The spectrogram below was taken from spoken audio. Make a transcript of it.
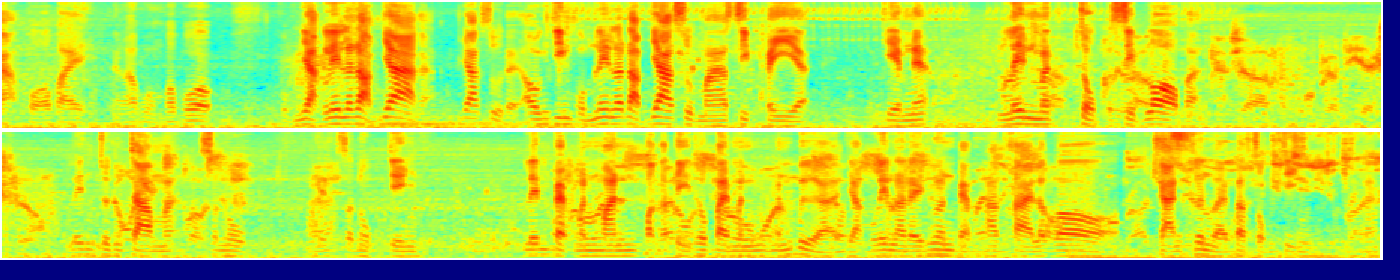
กราบขออภัยนะครับผมเพราะพวกผมอยากเล่นระดับยากอะยากสุดอะเอาจริงๆผมเล่นระดับยากสุดมา 10 ปีอะเกมเนี้ยเล่นมาจบสิบรอบอะเล่นจนจำอะสนุกนะสนุกจริง เล่นแบบมันๆปกติทั่วไปมันมันเบื่ออยากเล่นอะไรที่มันแบบท้าทายแล้วก็การเคลื่อนไหวแบบสมจริง Proceed to นะ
